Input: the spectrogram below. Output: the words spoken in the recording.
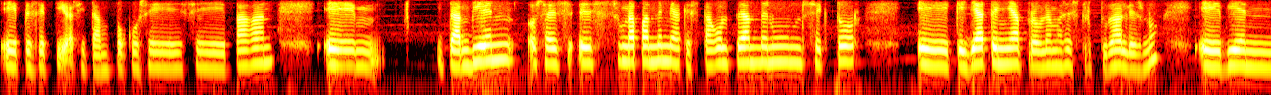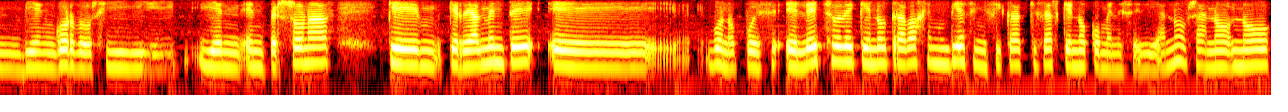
eh, preceptivas y tampoco se, se pagan. Eh, también, o sea, es, es una pandemia que está golpeando en un sector eh, que ya tenía problemas estructurales, ¿no? Eh, bien, bien gordos y, y en, en personas que, realmente, eh, bueno, pues el hecho de que no trabajen un día significa quizás que no comen ese día, ¿no? O sea, no, no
